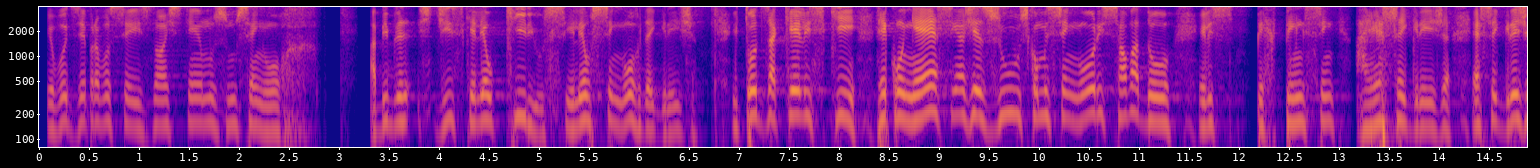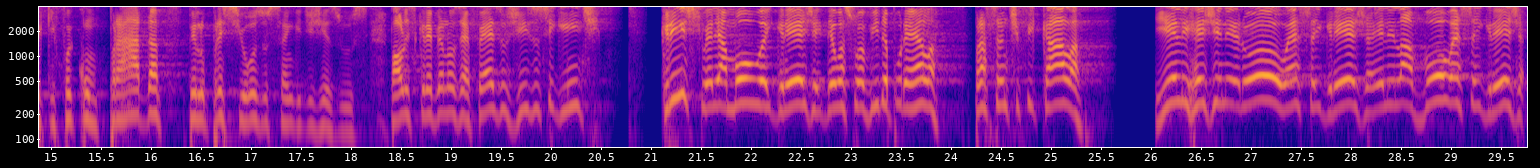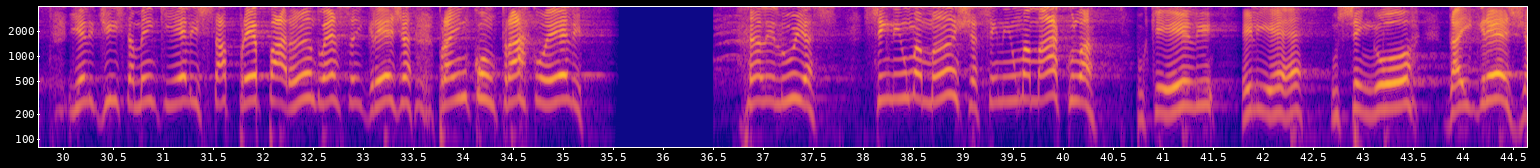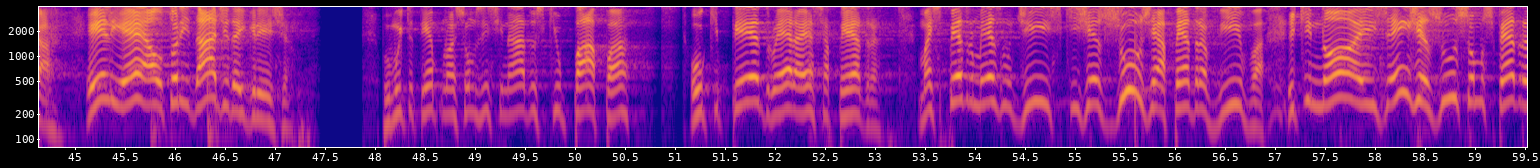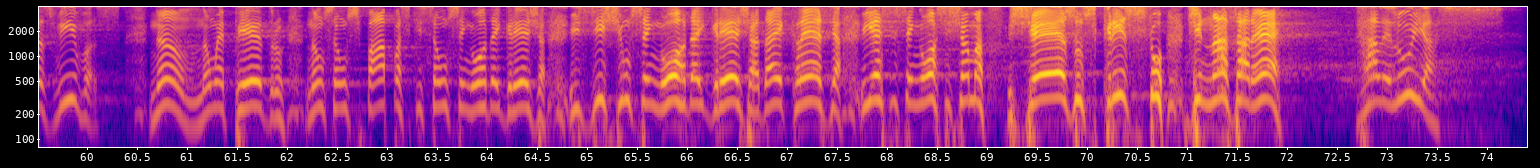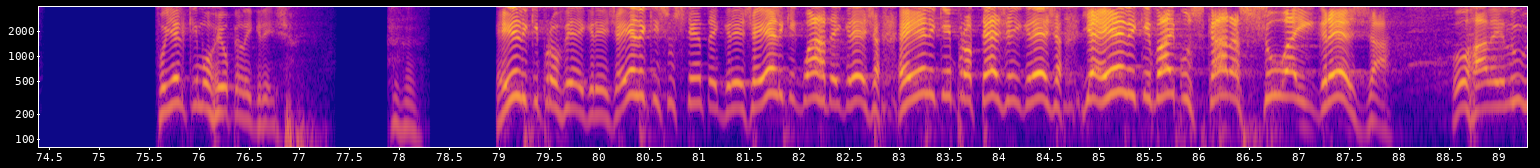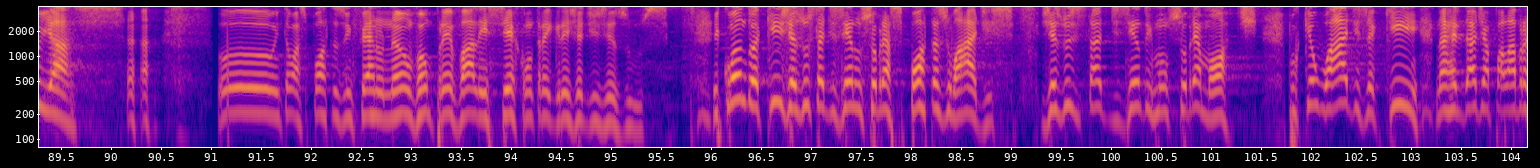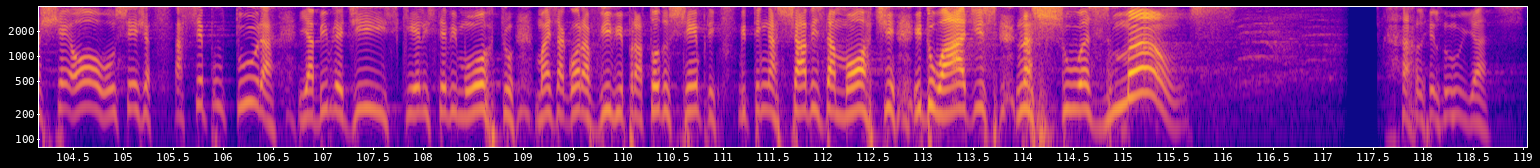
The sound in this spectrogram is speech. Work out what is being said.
eu vou dizer para vocês: nós temos um Senhor. A Bíblia diz que Ele é o Quírios, Ele é o Senhor da igreja. E todos aqueles que reconhecem a Jesus como Senhor e Salvador, eles pertencem a essa igreja, essa igreja que foi comprada pelo precioso sangue de Jesus. Paulo escrevendo aos Efésios diz o seguinte: Cristo, Ele amou a igreja e deu a sua vida por ela, para santificá-la E ele regenerou essa igreja, ele lavou essa igreja, e ele diz também que ele está preparando essa igreja para encontrar com ele. Aleluias! Sem nenhuma mancha, sem nenhuma mácula, porque ele, ele é o Senhor da igreja. Ele é a autoridade da igreja. Por muito tempo nós somos ensinados que o Papa ou que Pedro era essa pedra. Mas Pedro mesmo diz que Jesus é a pedra viva e que nós em Jesus somos pedras vivas. Não, não é Pedro, não são os papas que são o Senhor da igreja. Existe um Senhor da igreja, da eclésia, e esse Senhor se chama Jesus Cristo de Nazaré. Aleluias! Foi ele que morreu pela igreja. É Ele que provê a igreja, é Ele que sustenta a igreja, é Ele que guarda a igreja, é Ele quem protege a igreja e é Ele que vai buscar a sua igreja. Oh, aleluias! Oh, então as portas do inferno não vão prevalecer contra a igreja de Jesus. E quando aqui Jesus está dizendo sobre as portas do Hades, Jesus está dizendo, irmãos, sobre a morte, porque o Hades aqui, na realidade, é a palavra Sheol, ou seja, a sepultura, e a Bíblia diz que ele esteve morto, mas agora vive para todo sempre e tem as chaves da morte e do Hades nas suas mãos. Aleluias.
